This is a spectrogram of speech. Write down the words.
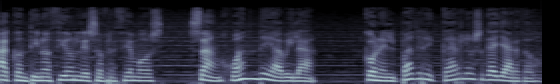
A continuación les ofrecemos San Juan de Ávila con el Padre Carlos Gallardo.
